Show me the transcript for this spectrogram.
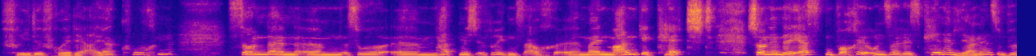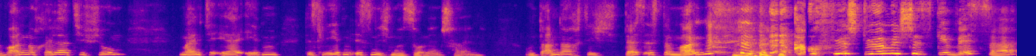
Friede, Freude, Eierkuchen, sondern ähm, so ähm, hat mich übrigens auch äh, mein Mann gecatcht, schon in der ersten Woche unseres Kennenlernens und wir waren noch relativ jung meinte er eben, das Leben ist nicht nur Sonnenschein. Und dann dachte ich, das ist der Mann auch für stürmisches Gewässer.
